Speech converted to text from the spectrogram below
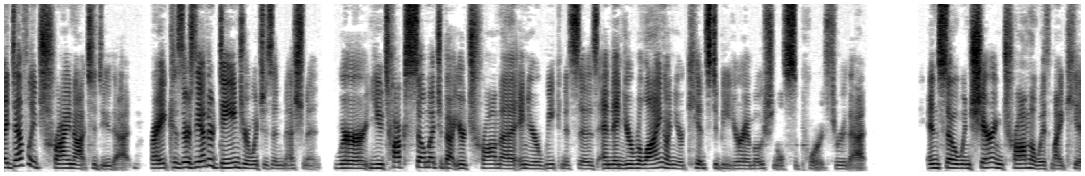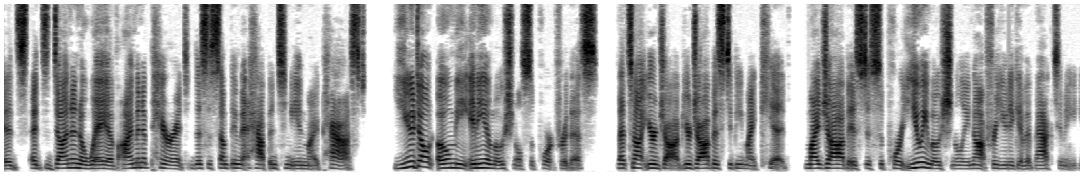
I definitely try not to do that, right? Because there's the other danger, which is enmeshment, where you talk so much about your trauma and your weaknesses, and then you're relying on your kids to be your emotional support through that. And so when sharing trauma with my kids, it's done in a way of I'm a parent. This is something that happened to me in my past. You don't owe me any emotional support for this. That's not your job. Your job is to be my kid. My job is to support you emotionally, not for you to give it back to me.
